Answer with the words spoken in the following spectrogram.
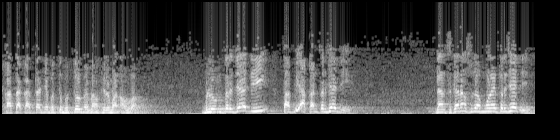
Kata-katanya betul-betul memang firman Allah. Belum terjadi tapi akan terjadi. Dan sekarang sudah mulai terjadi.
